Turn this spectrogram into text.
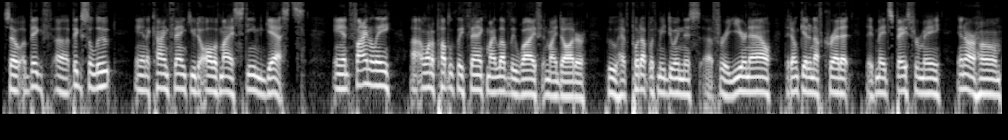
So, a big, uh, big salute and a kind thank you to all of my esteemed guests. And finally, uh, I want to publicly thank my lovely wife and my daughter who have put up with me doing this uh, for a year now. They don't get enough credit. They've made space for me in our home.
